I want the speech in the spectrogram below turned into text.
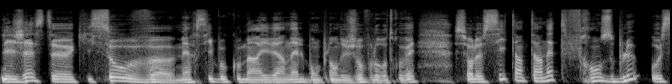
les gestes qui sauvent. Merci beaucoup Marie Vernel. Bon plan du jour, vous le retrouvez sur le site internet France Bleu aussi.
